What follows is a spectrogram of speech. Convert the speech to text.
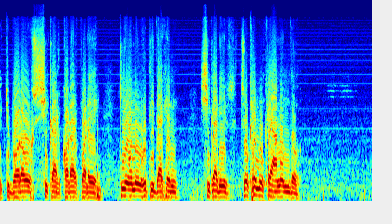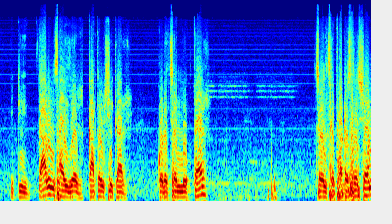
একটি বড় শিকার করার পরে কি অনুভূতি দেখেন শিকারীর চোখে মুখে আনন্দ? একটি দারুণ সাইজের কাতল শিকার করেছেন মুক্তার। চলছে ফটো সেশন।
